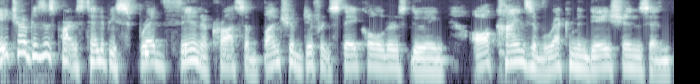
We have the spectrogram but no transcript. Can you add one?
HR business partners tend to be spread thin across a bunch of different stakeholders doing all kinds of recommendations and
